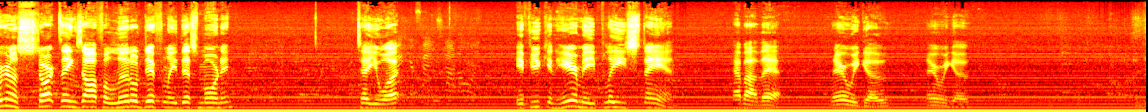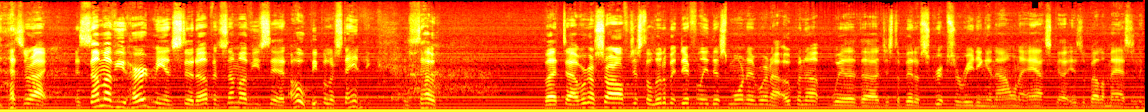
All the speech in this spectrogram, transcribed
we're going to start things off a little differently this morning. Tell you what, if you can hear me, please stand. How about that? There we go. There we go. That's right. And some of you heard me and stood up, and some of you said, "Oh, people are standing." And so, but uh, we're going to start off just a little bit differently this morning. We're going to open up with uh, just a bit of scripture reading, and I want to ask uh, Isabella Mazin to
